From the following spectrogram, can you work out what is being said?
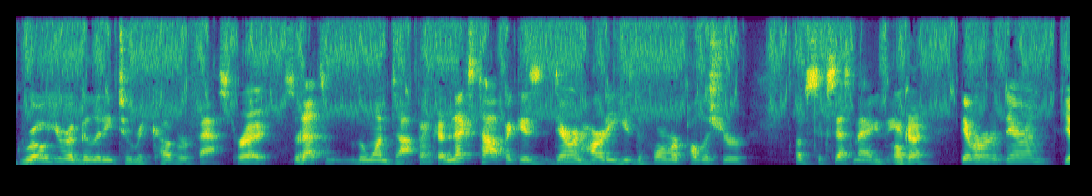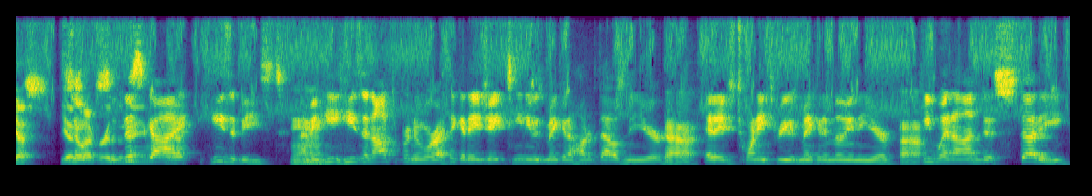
grow your ability to recover faster. Right. So Right. that's the one topic. Okay. The next topic is Darren Hardy. He's the former publisher of Success Magazine. Okay. You ever heard of Darren? Yes. Yes. so, I've heard so the this name. guy, he's a beast. I Mhm. mean, he, he's an entrepreneur. I think at age 18, he was making 100000 a year. Uh-huh. At age 23, he was making a million a year. Uh-huh. He went on to study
